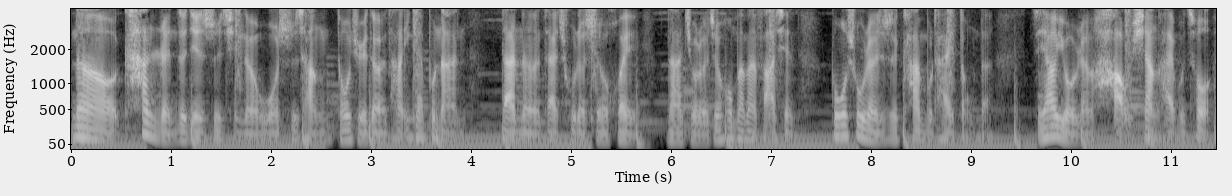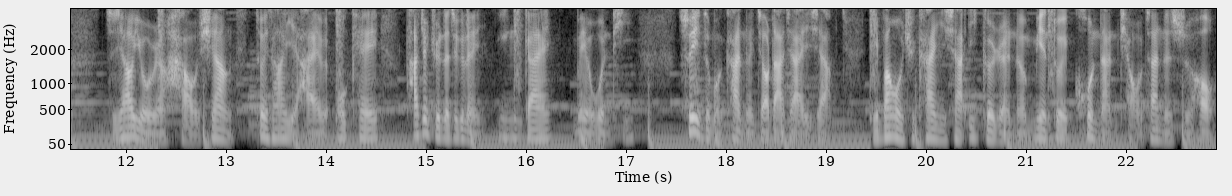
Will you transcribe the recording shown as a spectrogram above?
那看人这件事情呢，我时常都觉得他应该不难，但呢在出了社会，那久了之后慢慢发现，多数人是看不太懂的。只要有人好像还不错，只要有人好像对他也还 OK，他就觉得这个人应该没有问题。所以怎么看呢？教大家一下，你帮我去看一下一个人呢，面对困难挑战的时候，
